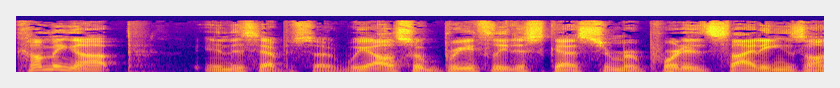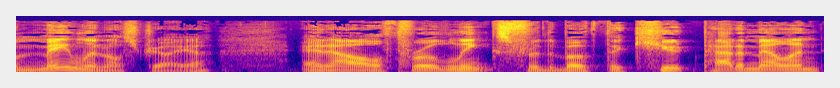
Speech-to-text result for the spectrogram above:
Coming up in this episode, we also briefly discuss some reported sightings on mainland Australia, and I'll throw links for the, both the cute pademelon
